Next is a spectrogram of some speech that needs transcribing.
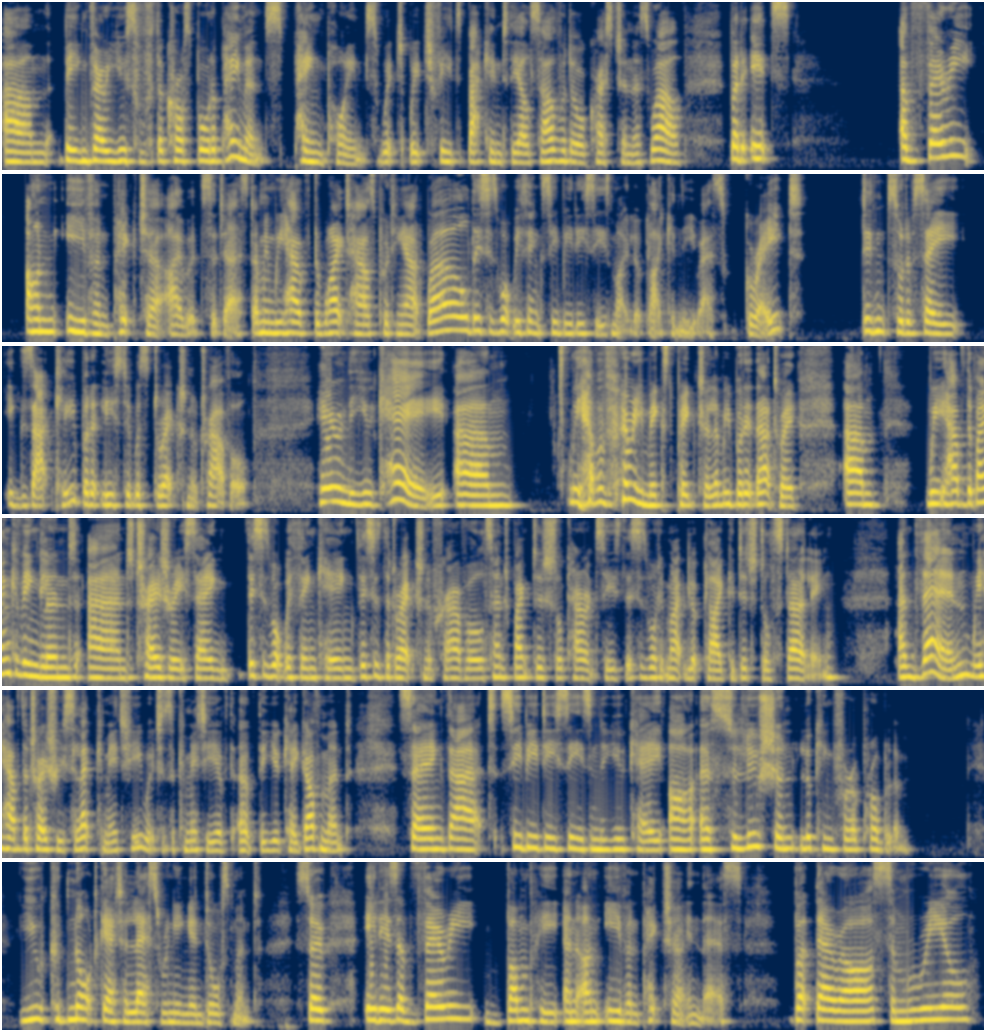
um, being very useful for the cross-border payments pain points, which which feeds back into the El Salvador question as well. But it's a very uneven picture, I would suggest. I mean, we have the White House putting out, well, this is what we think CBDCs might look like in the US. Great. Didn't sort of say exactly, but at least it was direction of travel. Here in the UK, um, we have a very mixed picture. Let me put it that way. Um, we have the Bank of England and Treasury saying, this is what we're thinking, this is the direction of travel, central bank digital currencies, this is what it might look like, a digital sterling. And then we have the Treasury Select Committee, which is a committee of, of the UK government, saying that CBDCs in the UK are a solution looking for a problem. You could not get a less ringing endorsement. So it is a very bumpy and uneven picture in this but there are some real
